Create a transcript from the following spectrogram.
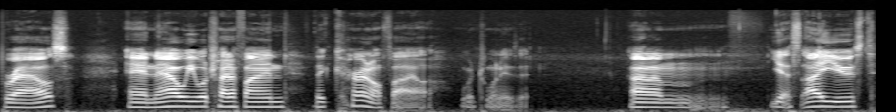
Browse, and now we will try to find the kernel file. Which one is it? Um, yes, I used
